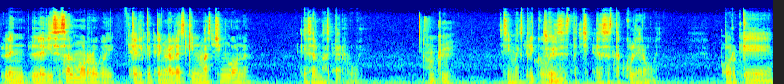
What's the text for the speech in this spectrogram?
le, le dices al morro, güey, que el que tenga la skin más chingona es el más perro, güey. Ok. Sí me explico, güey. Sí. Eso, eso está culero, güey. Porque...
